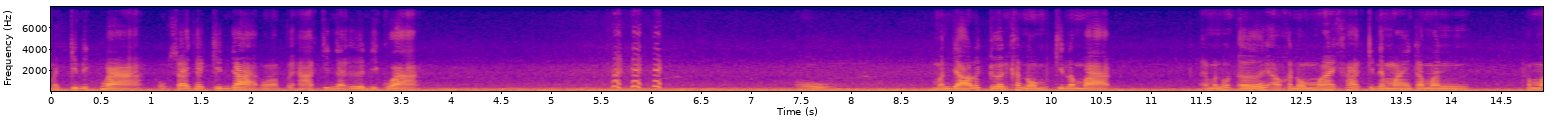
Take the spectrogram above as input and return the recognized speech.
ม่กินดีกว่าสงสัยจะกินยากว่าไปหากินอย่างอื่นดีกว่า มันยาวเหลือเกินขนมกินลำบากไอ้มนุษย์เอ๋ยเอาขนมมาให้ข้ากินทำไมถ้ามันทำไม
